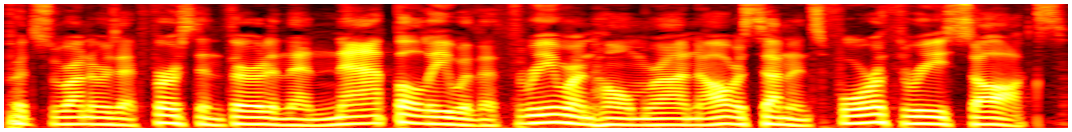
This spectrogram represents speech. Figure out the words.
puts the runners at first and third, and then Napoli with a three run home run. All of a sudden, it's 4 3 Sox.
